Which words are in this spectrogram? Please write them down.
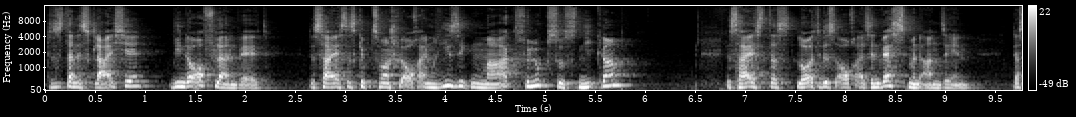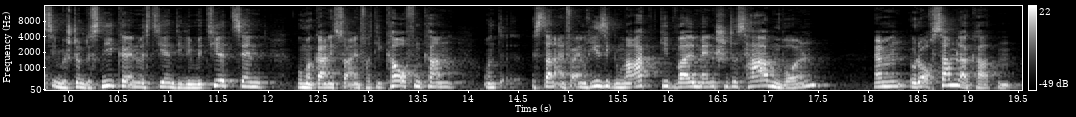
Das ist dann das gleiche wie in der Offline-Welt. Das heißt, es gibt zum Beispiel auch einen riesigen Markt für Luxus-Sneaker. Das heißt, dass Leute das auch als Investment ansehen, dass sie in bestimmte Sneaker investieren, die limitiert sind, wo man gar nicht so einfach die kaufen kann und es dann einfach einen riesigen Markt gibt, weil Menschen das haben wollen ähm, oder auch Sammlerkarten.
